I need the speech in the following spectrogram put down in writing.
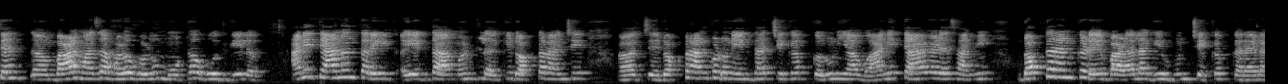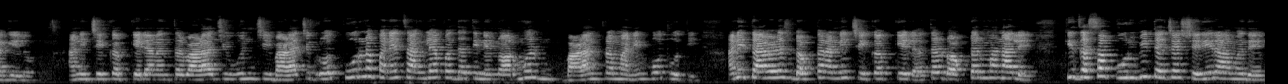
त्या बाळ माझं हळूहळू मोठं होत गेलं. आणि त्यानंतर एक एकदा म्हटलं की डॉक्टरांची चे- डॉक्टरांकडून एकदा चेकअप करून यावं. आणि त्यावेळेस आम्ही डॉक्टरांकडे बाळाला घेऊन चेकअप करायला गेलो. आणि चेकअप केल्यानंतर बाळाची उंची बाळाची ग्रोथ पूर्णपणे चांगल्या पद्धतीने नॉर्मल बाळांप्रमाणे होत होती. आणि त्यावेळेस डॉक्टरांनी चेकअप केलं. तर डॉक्टर म्हणाले की जसा पूर्वी त्याच्या शरीरामध्ये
